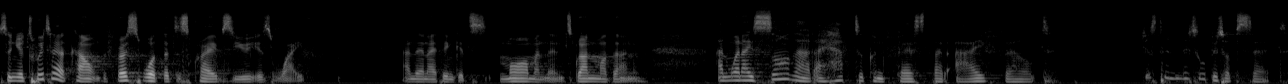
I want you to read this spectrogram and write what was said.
So in your Twitter account, the first word that describes you is wife. And then I think it's mom, and then it's grandmother. And, and when I saw that, I have to confess that I felt just a little bit upset.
